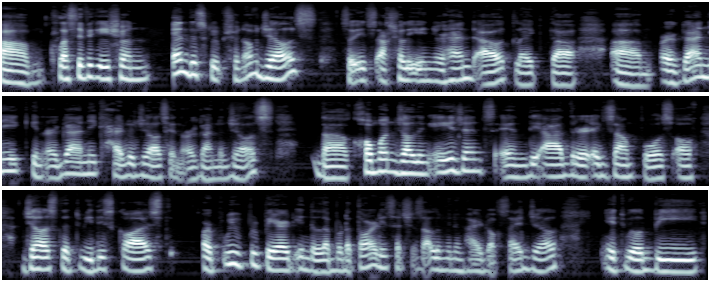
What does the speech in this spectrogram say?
um, classification and description of gels. So it's actually in your handout like the um, organic inorganic hydrogels and organogels. The common gelling agents and the other examples of gels that we discussed or we prepared in the laboratory such as aluminum hydroxide gel. It will be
